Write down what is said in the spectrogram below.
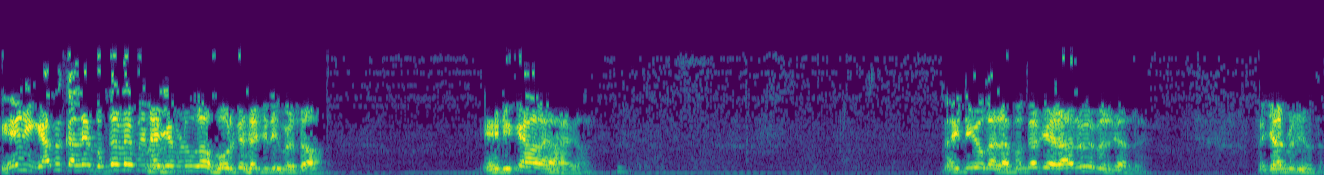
ਇਹ ਨਹੀਂ ਕਿਹਾ ਵੀ ਕੱਲੇ ਬੱਗਰ ਦੇ ਮਹੀਨੇ ਜੇ ਮਿਲੂਗਾ, ਹੋਰ ਕਿਸੇ ਚ ਨਹੀਂ ਮਿਲਦਾ। ਇਹ ਨਹੀਂ ਕਿਹਾ ਹੋਇਆ ਹੈਗਾ। ਨਹੀਂ ਨਹੀਂ ਉਹ ਗੱਲ ਹੈ ਮਗਰ ਜੇ ਰਾਤ ਨੂੰ ਮਿਲ ਜਾਂਦਾ, ਫਿਰ ਜਨਮ ਨਹੀਂ ਹੁੰਦਾ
